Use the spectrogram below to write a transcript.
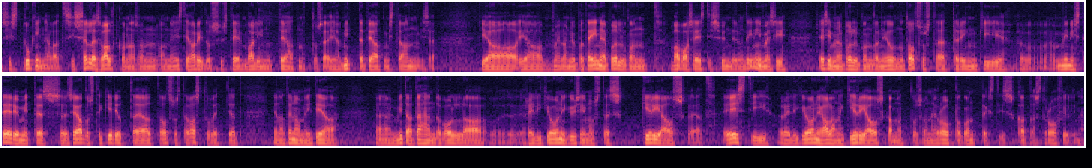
siis tuginevad, siis selles valdkonnas on, on Eesti haridussüsteem valinud teadmatuse ja mitte teadmiste andmise. ja, ja meil on juba teine põlvkond vabas Eestis sündinud inimesi. Esimene põlvkond on jõudnud otsustajate ringi ministeeriumites, seaduste kirjutajad, otsuste vastuvõtjad ja nad enam ei tea mida tähendab olla religiooni küsimustes kirjaoskajad. Eesti religioonialane kirjaoskamatus on Euroopa kontekstis katastroofiline.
